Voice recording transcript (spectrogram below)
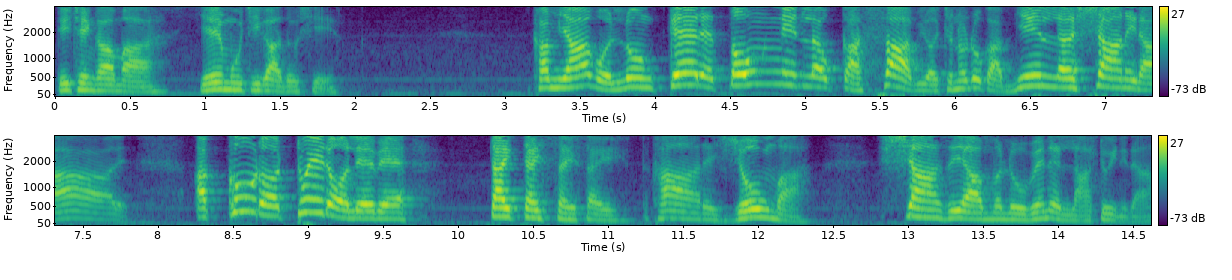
ဒီချိန်ကမှရဲမှုကြီးကဆိုရှင်ခမ ्या ကိုလွန်ကဲတဲ့3နှစ်လောက်ကစပြီးတော့ကျွန်တော်တို့ကမြေလရှာနေတာတဲ့အခုတော့တွေးတော့လဲပဲတိုက်တိုက်ဆိုင်ဆိုင်တခါတဲ့ယုံမှာရှာစရာမလိုဘဲနဲ့လာတွေ့နေတာ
